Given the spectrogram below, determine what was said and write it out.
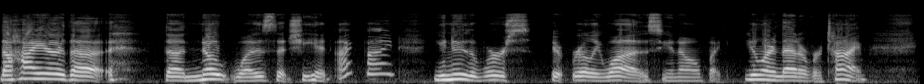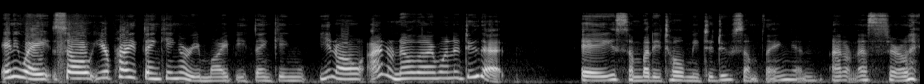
the higher the the note was that she hit, "I'm fine," you knew the worse it really was, you know, but you learn that over time. Anyway, so you're probably thinking, or you might be thinking, you know, I don't know that I want to do that. A, somebody told me to do something, and I don't necessarily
